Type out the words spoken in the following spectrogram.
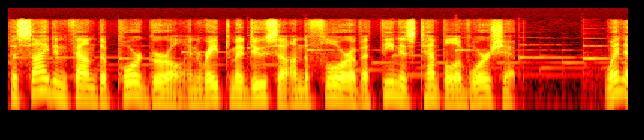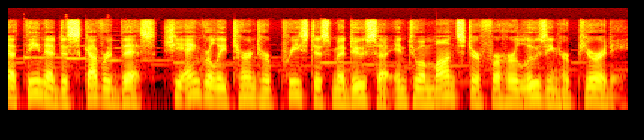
Poseidon found the poor girl and raped Medusa on the floor of Athena's temple of worship. When Athena discovered this, she angrily turned her priestess Medusa into a monster for her losing her purity.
